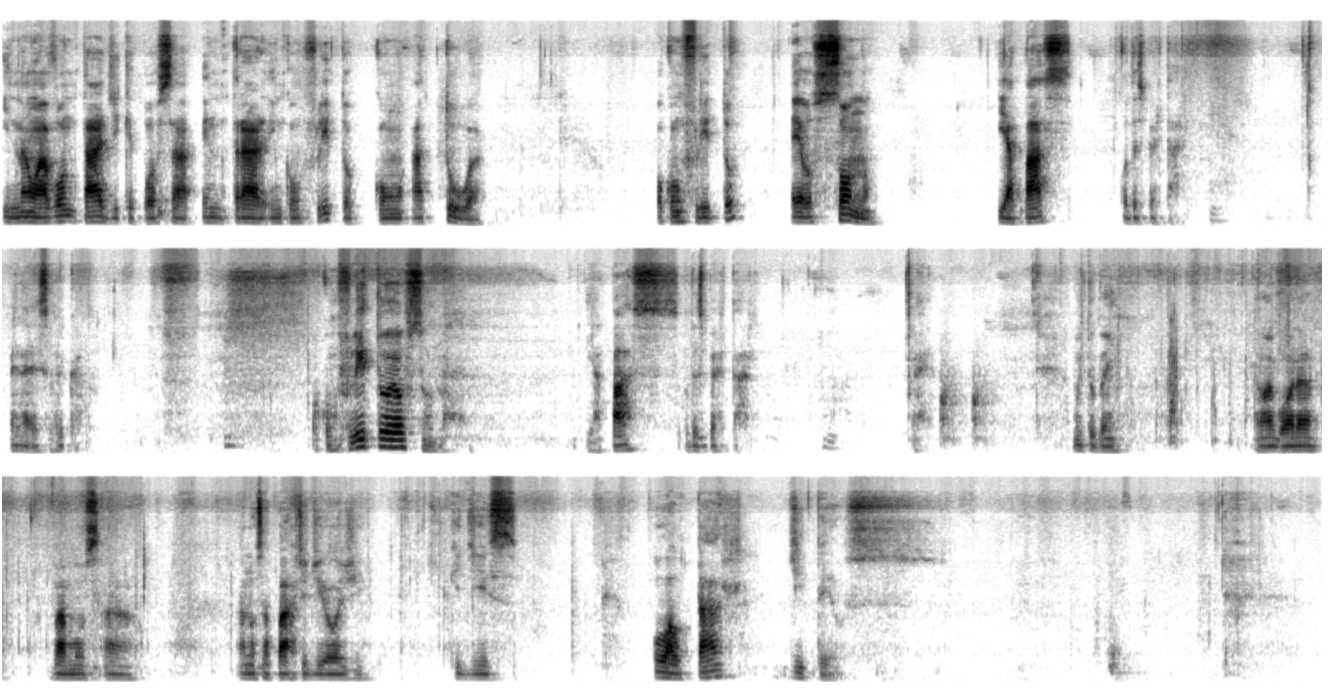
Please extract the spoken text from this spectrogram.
e não há vontade que possa entrar em conflito com a tua. O conflito é o sono e a paz o despertar. Era esse o recado. O conflito é o sono e a paz o despertar. É. Muito bem. Então agora vamos à, à nossa parte de hoje, que diz o altar de Deus.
